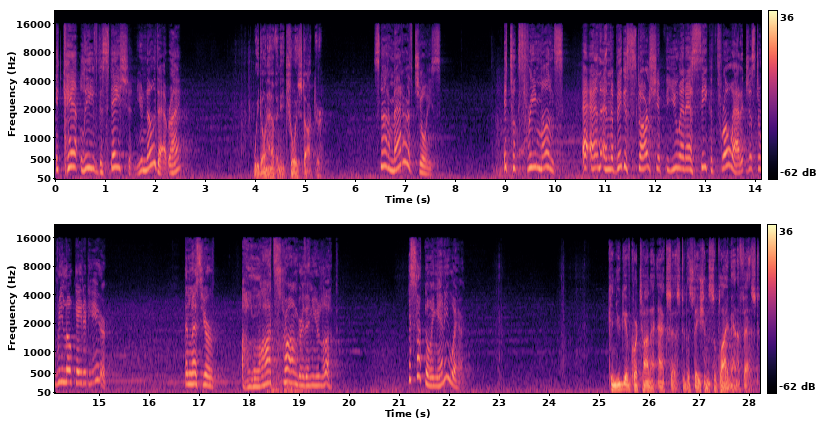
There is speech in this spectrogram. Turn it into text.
It can't leave the station. You know that, right? We don't have any choice, Doctor. It's not a matter of choice. It took three months, and, and the biggest starship the UNSC could throw at it just to relocate it here. Unless you're a lot stronger than you look. It's not going anywhere. Can you give Cortana access to the station's supply manifest?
